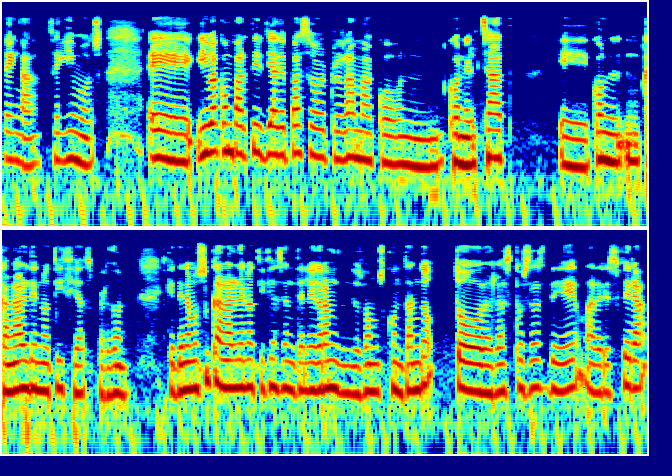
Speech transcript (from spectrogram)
Venga, seguimos. Eh, iba a compartir ya de paso el programa con, el chat, eh, con el canal de noticias, perdón, que tenemos un canal de noticias en Telegram donde os vamos contando todas las cosas de Madresfera,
